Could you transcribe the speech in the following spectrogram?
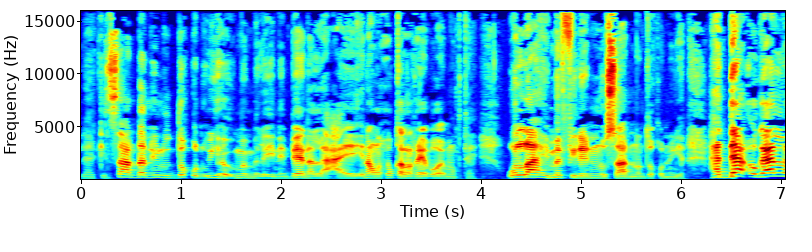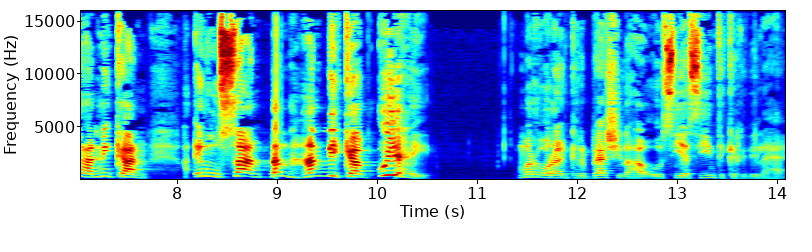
Laakiin saan dhan inuu doqon u yahay uma malaynin beena laacayay inaan wax u kala reebo waa mogtahay wallaahi ma filin inuu saan dhan doqon u yahay. Haddaa ogaan lahaa ninkan inuu saan dhan handicab u yahay mar horaan karbaashi lahaa oo siyaasiyiinta ka ridi lahaa.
